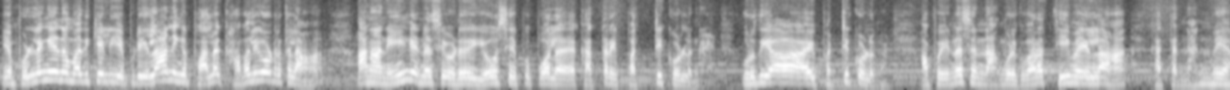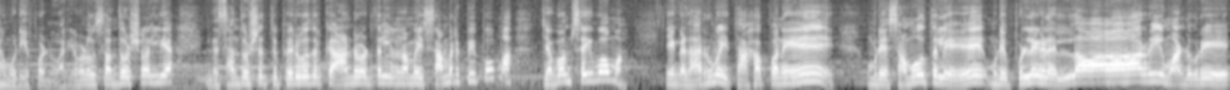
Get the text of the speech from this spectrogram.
என் பிள்ளைங்க என்ன மதிக்கலையே. இப்படியெல்லாம் நீங்கள் பல கவலையோடு இருக்கலாம். ஆனால் நீங்கள் என்ன செய்வது? யோசிப்பு போல கத்தரை பற்றி கொள்ளுங்கள் உறுதியாய் பற்றி கொள்ளுங்கள் அப்போ என்ன சொன்னால் உங்களுக்கு வர தீமையெல்லாம் கத்தர் நன்மையாக முடிவு பண்ணுவார். எவ்வளவு சந்தோஷம் இல்லையா? இந்த சந்தோஷத்தை பெறுவதற்கு ஆண்டவரத்தில் நம்மை சமர்ப்பிப்போமா? ஜபம் செய்வோமா? எங்கள் அருமை தகப்பனே உம்முடைய சமூகத்திலே உம்முடைய பிள்ளைகள் எல்லாரையும் ஆண்டவரே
